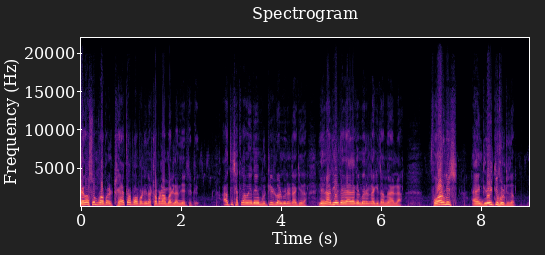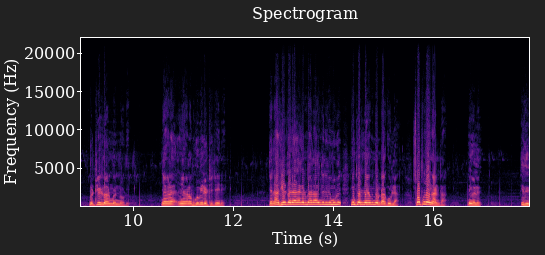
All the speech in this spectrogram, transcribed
ദേവസ്വം പ്രോപ്പർട്ടി ക്ഷേത്ര പ്രോപ്പർട്ടി നഷ്ടപ്പെടാൻ പാടില്ല എന്ന് വിചാരിച്ചിട്ട്. അതിശക്തമായ നയം ബ്രിട്ടീഷ് ഗവൺമെന്റ് ഉണ്ടാക്കിയതാണ് ജനാധിപത്യ രാജാക്കന്മാരുണ്ടാക്കി തന്നതല്ല. For which I am grateful to them British ഗവൺമെന്റിനോട്. ഞങ്ങളെ ഞങ്ങളെ ഭൂമി രക്ഷിച്ചതിന് ജനാധിപത്യ രാജാക്കന്മാരാണെങ്കിൽ ഇത് മുഴുവൻ ഇങ്ങനത്തെ ഒരു നിയമം ഉണ്ടാക്കില്ല സ്വപ്നം കണ്ട നിങ്ങൾ ഇത്.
